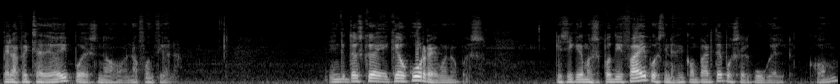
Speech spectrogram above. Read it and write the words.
Pero a fecha de hoy, pues no, funciona. Entonces, ¿qué, ocurre? Bueno, pues que si queremos Spotify, pues tienes que comprarte pues el Google Home.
